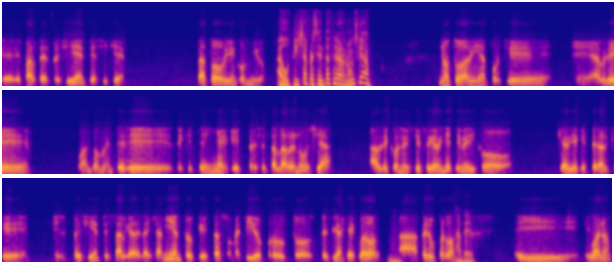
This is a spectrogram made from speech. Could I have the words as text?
de parte del presidente. Así que está todo bien conmigo. Agustín, ¿ya presentaste la renuncia? No todavía porque eh, hablé cuando me enteré de que tenía que presentar la renuncia, hablé con el jefe de gabinete y me dijo que había que esperar que el presidente salga del aislamiento que está sometido producto del viaje a Ecuador, mm. a Perú, perdón. A Perú. Y, bueno,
